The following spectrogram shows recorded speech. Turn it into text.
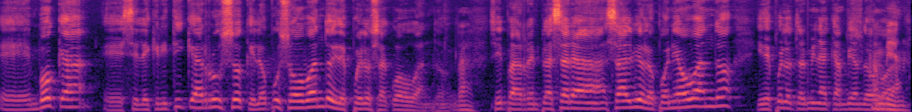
eh, en Boca se le critica a Russo que lo puso a Obando y después lo sacó a Obando. ¿Sí? Para reemplazar a Salvio lo pone a Obando y después lo termina cambiando a Obando.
